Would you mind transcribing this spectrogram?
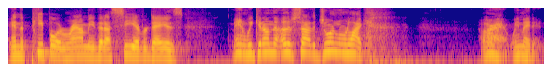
and the people around me that I see every day, is man, we get on the other side of the Jordan, we're like, all right, we made it.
